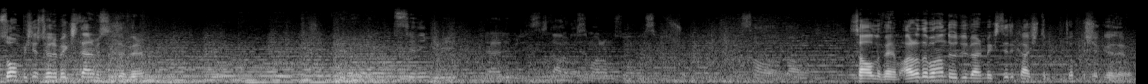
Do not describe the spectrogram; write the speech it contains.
Son bir şey söylemek ister misiniz efendim? Senin gibi değerli bir izleyiciler bizim aramızda olması bizi çok mutlu ediyor. Sağ olun. Sağ olun efendim. Arada bana da ödül vermek istedi kaçtım. Çok teşekkür ederim.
